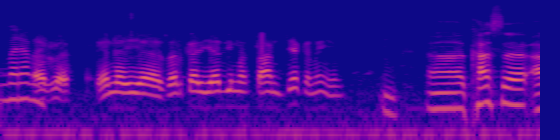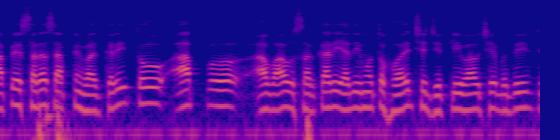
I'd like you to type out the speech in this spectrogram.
બરાબર. એટલે એને સરકારી યાદીમાં સ્થાન છે કે નહીં ખાસ આપે સરસ આપને વાત કરી. તો આપ આ વાવ સરકારી યાદીમાં તો હોય છે, જેટલી વાવ છે બધી જ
